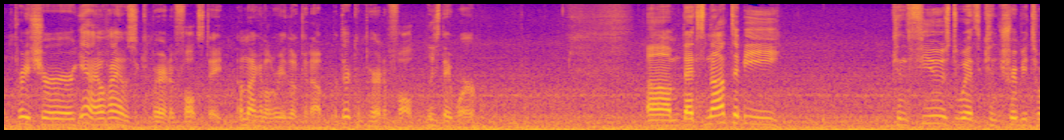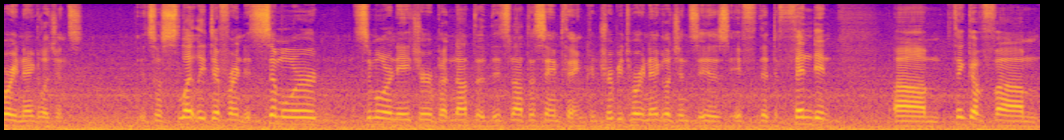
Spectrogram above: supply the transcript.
I'm pretty sure yeah Ohio is a comparative fault state. I'm not going to relook it up but they're comparative fault. At least they were. Um, that's not to be confused with contributory negligence. It's a slightly different it's similar similar nature, but not the, it's not the same thing. Contributory negligence is if the defendant, um, think of, um,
